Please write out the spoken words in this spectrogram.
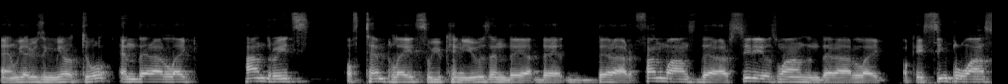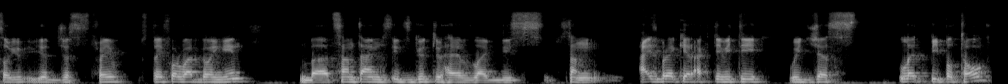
and we are using Miro tool and there are like hundreds of templates so you can use and there, there, there are fun ones, there are serious ones and there are like, okay, simple ones. So you, you're just straight, straightforward going in. But sometimes it's good to have like this, some icebreaker activity which just let people talk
